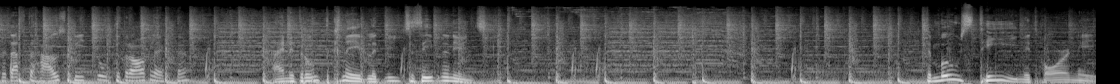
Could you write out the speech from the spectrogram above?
Das hat echt den Housebeat unter dran gelegt. hä? Einer drunter geknebelt, 1997. Der Moose T mit Horny.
